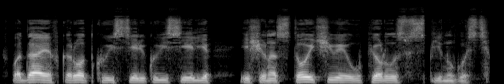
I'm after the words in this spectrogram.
впадая в короткую истерику веселья, еще настойчивее уперлась в спину гостя.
